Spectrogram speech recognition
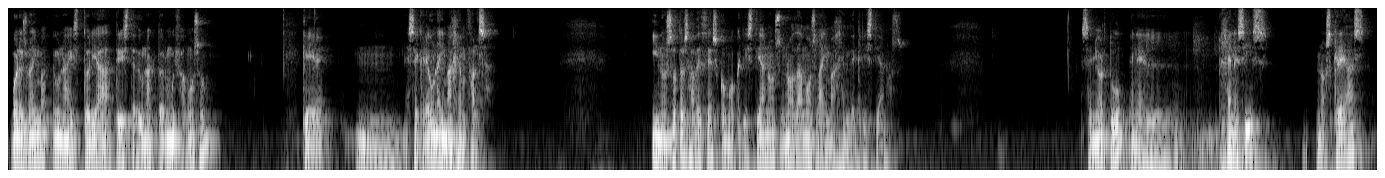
Bueno, es una, historia triste de un actor muy famoso que mm, se creó una imagen falsa. Y nosotros a veces como cristianos no damos la imagen de cristianos. Señor, tú en el Génesis nos creas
